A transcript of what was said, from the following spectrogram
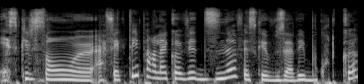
est-ce qu'ils sont affectés par la COVID-19? Est-ce que vous avez beaucoup de cas?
